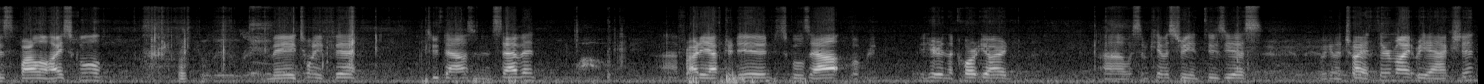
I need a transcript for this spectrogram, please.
This is Barlow High School, May 25th, 2007. Uh, Friday afternoon, school's out. We're here in the courtyard uh, with some chemistry enthusiasts. We're going to try a thermite reaction,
